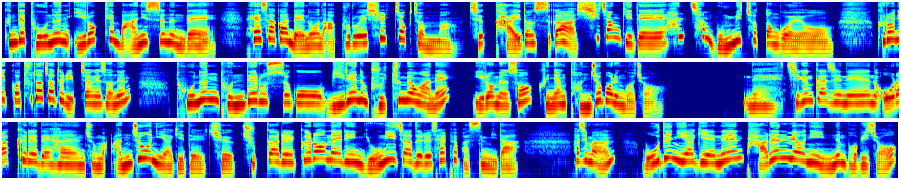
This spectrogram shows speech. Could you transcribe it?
근데 돈은 이렇게 많이 쓰는데 회사가 내놓은 앞으로의 실적 전망, 즉 가이던스가 시장 기대에 한참 못 미쳤던 거예요. 그러니까 투자자들 입장에서는 돈은 돈대로 쓰고 미래는 불투명하네? 이러면서 그냥 던져버린 거죠. 네, 지금까지는 오라클에 대한 좀 안 좋은 이야기들, 즉 주가를 끌어내린 용의자들을 살펴봤습니다. 하지만 모든 이야기에는 다른 면이 있는 법이죠.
